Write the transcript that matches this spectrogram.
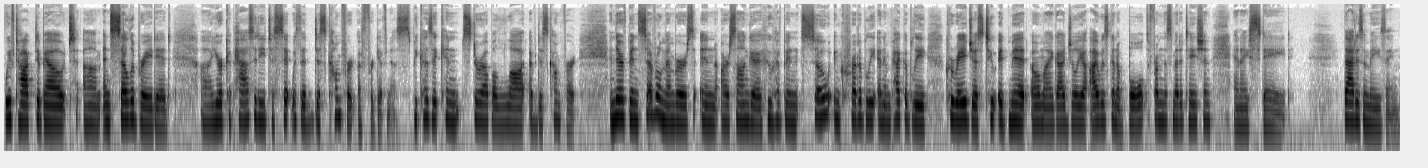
We've talked about um, and celebrated uh, your capacity to sit with the discomfort of forgiveness because it can stir up a lot of discomfort. And there have been several members in our Sangha who have been so incredibly and impeccably courageous to admit, oh my God, Julia, I was going to bolt from this meditation and I stayed. That is amazing.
